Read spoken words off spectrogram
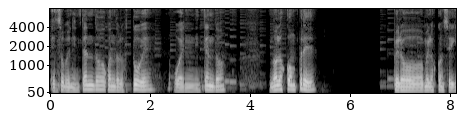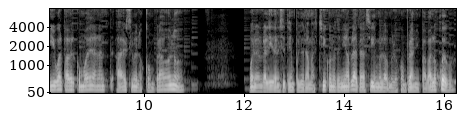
en Super Nintendo, cuando los tuve, o en Nintendo, no los compré, pero me los conseguí igual para ver cómo eran, a ver si me los compraba o no. Bueno, en realidad en ese tiempo yo era más chico, no tenía plata, así que me, me los compré a mi papá los juegos.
